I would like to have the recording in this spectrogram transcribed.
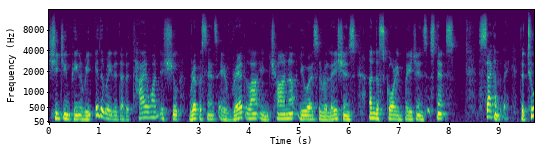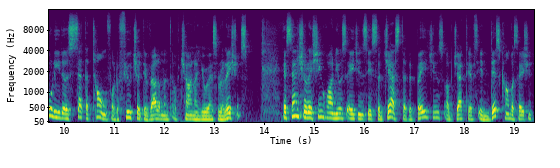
Xi Jinping reiterated that the Taiwan issue represents a red line in China-US relations, underscoring Beijing's stance. Secondly, the two leaders set the tone for the future development of China-US relations. Essentially, Xinhua News Agency suggests that the Beijing's objectives in this conversation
